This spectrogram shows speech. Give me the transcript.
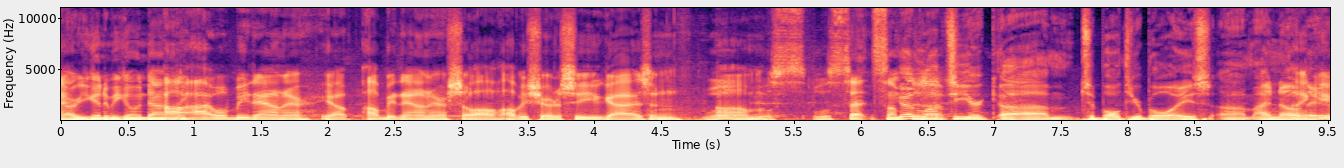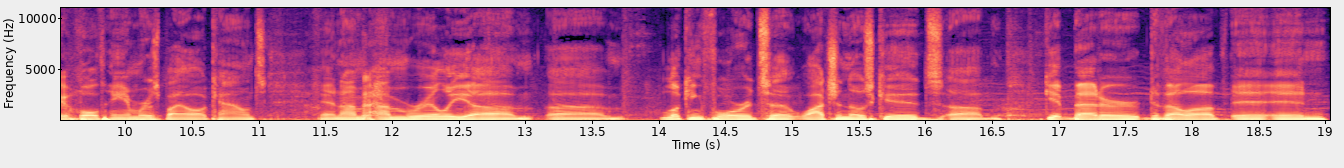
Are you going to be going down? to- I, I will be down there. Yep, I'll be down there. So I'll, I'll be sure to see you guys. And we'll, um, we'll we'll set something good luck up. to your um, to both your boys. Um, I know Thank they're you. both hammers by all accounts, and I'm I'm really um, um, looking forward to watching those kids um, get better, develop, and. and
